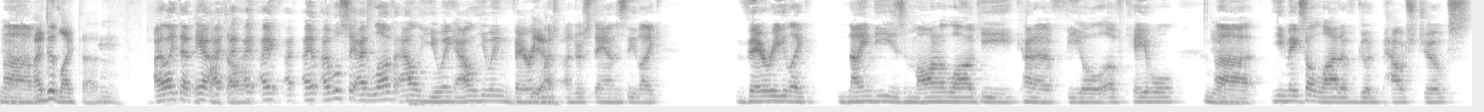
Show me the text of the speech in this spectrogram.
Yeah, Um, I did like that. I like that. Yeah, I, I, I, I, I will say I love Al Ewing. Al Ewing very Yeah. much understands the like very like '90s monologue kind of feel of Cable. Yeah, Uh, he makes a lot of good pouch jokes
